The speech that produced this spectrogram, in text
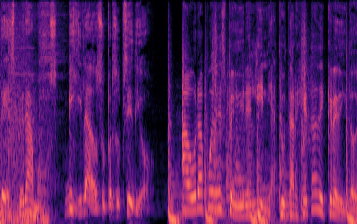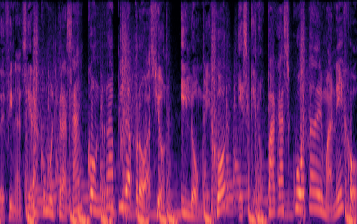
Te esperamos. Vigilado Supersubsidio. Ahora puedes pedir en línea tu tarjeta de crédito de financiera como Ultrasan con rápida aprobación. Y lo mejor es que no pagas cuota de manejo.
